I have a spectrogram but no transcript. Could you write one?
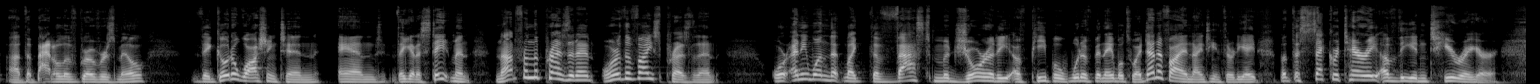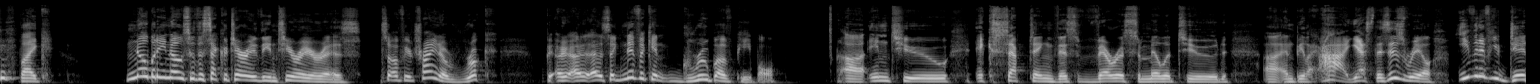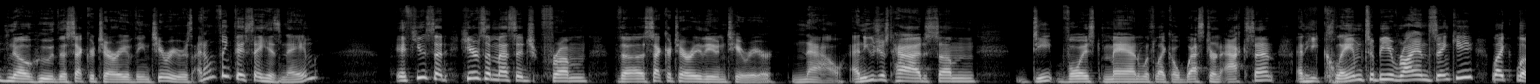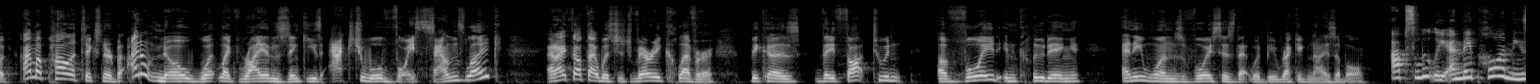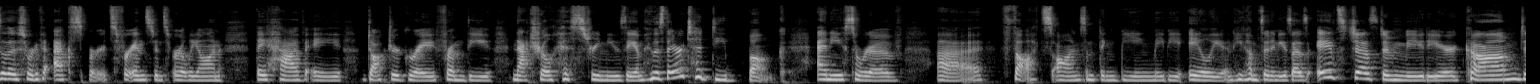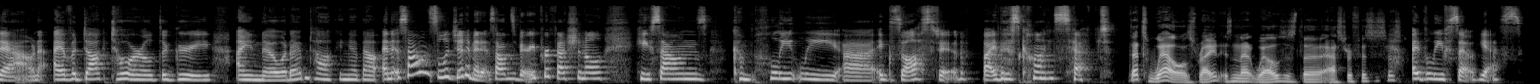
uh, the Battle of Grover's Mill, they go to Washington and they get a statement not from the president or the vice president or anyone that like the vast majority of people would have been able to identify in 1938 but the secretary of the interior. Like nobody knows who the secretary of the interior is. So if you're trying to rook a, a significant group of people uh, into accepting this verisimilitude uh, and be like, ah, yes, this is real. Even if you did know who the Secretary of the Interior is, I don't think they say his name. If you said, here's a message from the Secretary of the Interior now, and you just had some deep voiced man with like a Western accent, and he claimed to be Ryan Zinke, like, look, I'm a politics nerd, but I don't know what like Ryan Zinke's actual voice sounds like. And I thought that was just very clever because they thought to in- avoid including anyone's voices that would be recognizable Absolutely. And they pull on these other sort of experts. For instance, early on, they have a Dr. Gray from the Natural History Museum who's there to debunk any sort of uh, thoughts on something being maybe alien. He comes in and he says, It's just a meteor. Calm down. I have a doctoral degree. I know what I'm talking about. And it sounds legitimate. It sounds very professional. He sounds completely uh, exhausted by this concept. That's Wells, right? Isn't that Wells is the astrophysicist? I believe so, yes.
